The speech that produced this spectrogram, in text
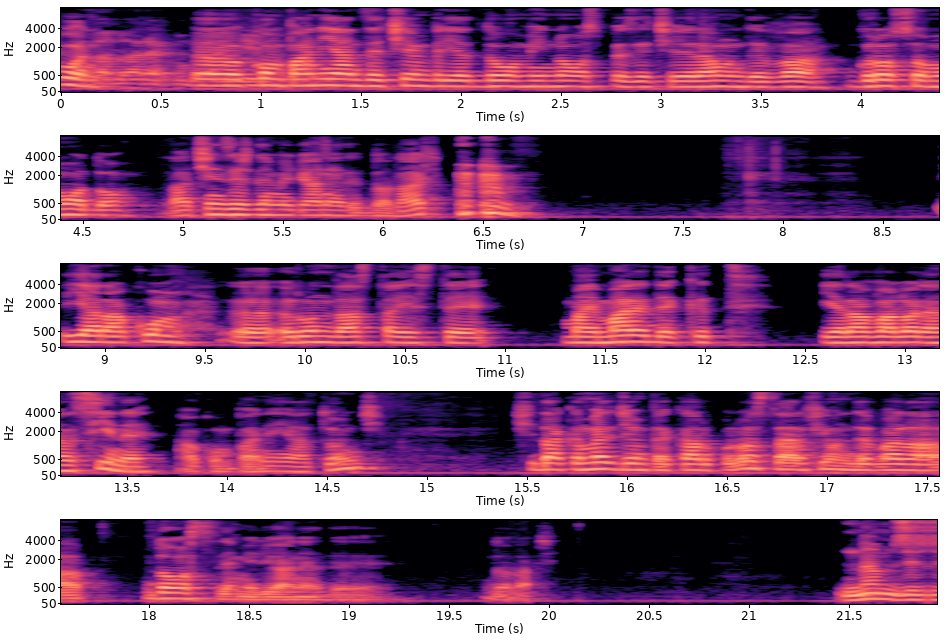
Bun. Uh, compania în decembrie 2019 era undeva, grosomodo, la 50 de milioane de dolari. Iar acum, uh, runda asta este mai mare decât era valoarea în sine a companiei atunci. Și dacă mergem pe calculul ăsta, ar fi undeva la 200 de milioane de dolari. N-am zis,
